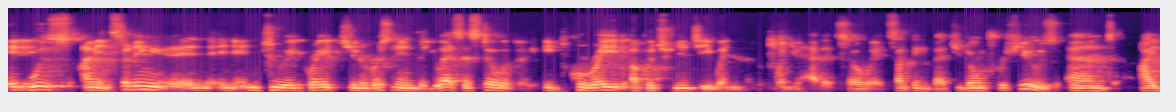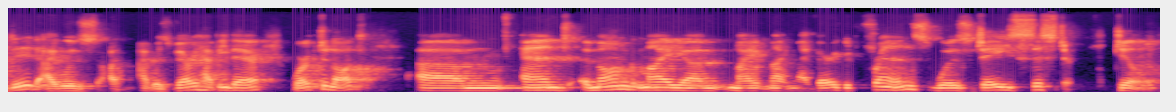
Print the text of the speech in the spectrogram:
it was, I mean, studying in, in, into a great university in the US is still a great opportunity when when you have it. So it's something that you don't refuse. And I did. I was I, I was very happy there. Worked a lot um, and among my, um, my, my, my, very good friends was Jay's sister, Jill,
